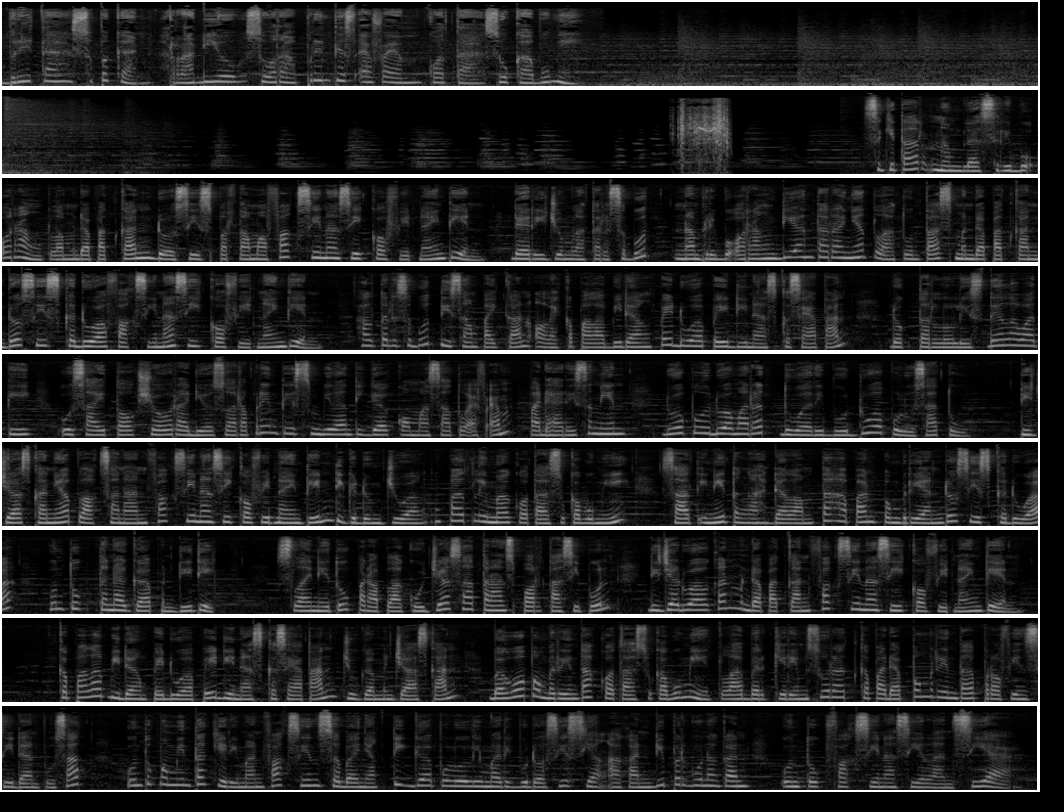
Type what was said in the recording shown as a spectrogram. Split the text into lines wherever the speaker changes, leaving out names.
Berita sepekan Radio Suara Perintis FM Kota Sukabumi. Sekitar 16.000 orang telah mendapatkan dosis pertama vaksinasi COVID-19. Dari jumlah tersebut, 6.000 orang di antaranya telah tuntas mendapatkan dosis kedua vaksinasi COVID-19. Hal tersebut disampaikan oleh Kepala Bidang P2P Dinas Kesehatan, Dr. Lulis Delawati, usai talk show Radio Suara Perintis 93,1 FM pada hari Senin, 22 Maret 2021. Dijelaskannya pelaksanaan vaksinasi COVID-19 di Gedung Juang 45 Kota Sukabumi saat ini tengah dalam tahapan pemberian dosis kedua untuk tenaga pendidik. Selain itu, para pelaku jasa transportasi pun dijadwalkan mendapatkan vaksinasi COVID-19. Kepala Bidang P2P Dinas Kesehatan juga menjelaskan bahwa pemerintah Kota Sukabumi telah berkirim surat kepada pemerintah provinsi dan pusat untuk meminta kiriman vaksin sebanyak 35.000 dosis yang akan dipergunakan untuk vaksinasi lansia.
